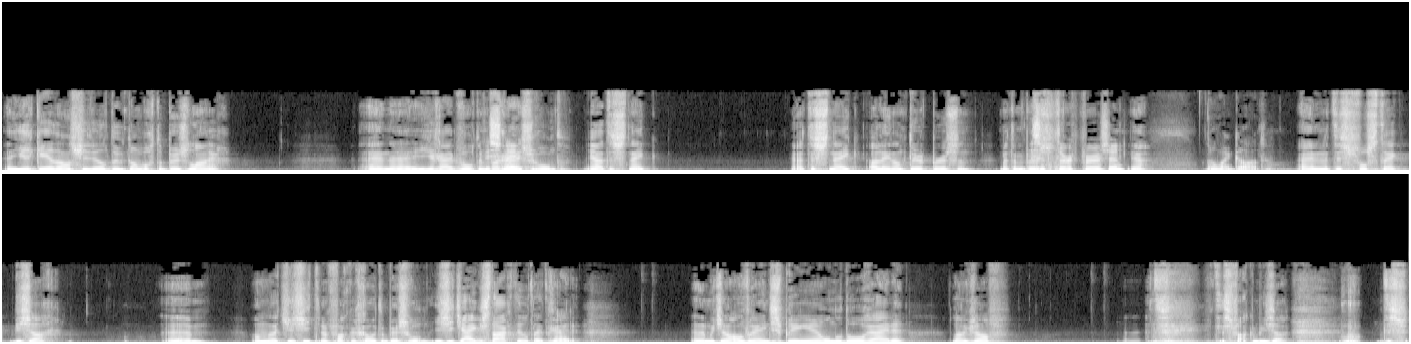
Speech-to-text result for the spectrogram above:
En iedere keer dan als je dat doet, dan wordt de bus langer. En eh, je rijdt bijvoorbeeld in Parijs Snake. rond. Ja, het is Snake. Ja, het is Snake, alleen dan third person met een bus. Is het third person? Ja. Oh my god. En het is volstrekt bizar. Ehm, omdat je ziet een fucking grote bus rond. Je ziet je eigen staart de hele tijd rijden. En dan moet je dan overheen springen, onderdoor rijden, langsaf. Het, is- het is fucking bizar. Het is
